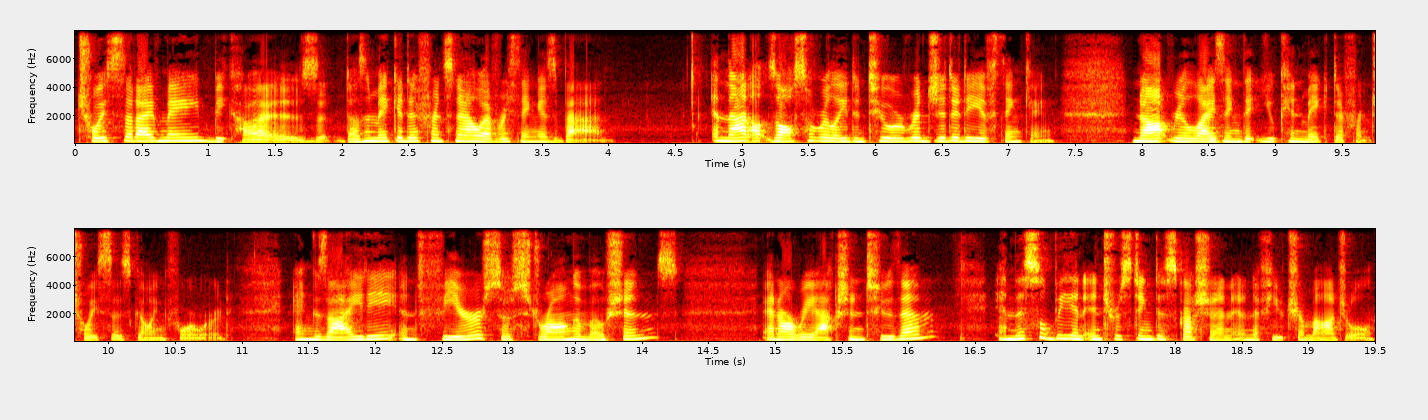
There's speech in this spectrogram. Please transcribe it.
choice that I've made because it doesn't make a difference now, everything is bad. And that is also related to a rigidity of thinking, not realizing that you can make different choices going forward. Anxiety and fear, so strong emotions, and our reaction to them. And this will be an interesting discussion in a future module.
